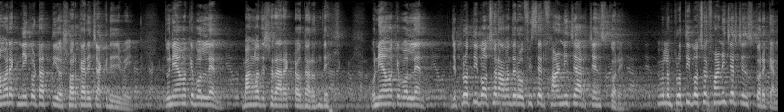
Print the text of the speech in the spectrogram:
আমার এক নিকটাত্মীয় সরকারি চাকরিজীবী উনি আমাকে বললেন বাংলাদেশের আরেকটা উদাহরণ দেখ। উনি আমাকে বললেন যে প্রতি বছর আমাদের অফিসের ফার্নিচার চেঞ্জ করে। আমি বললাম, প্রতি বছর ফার্নিচার চেঞ্জ করে কেন?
